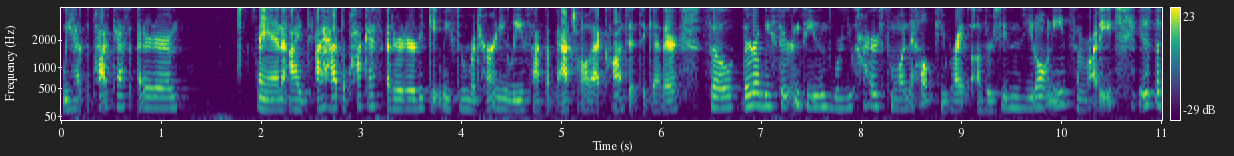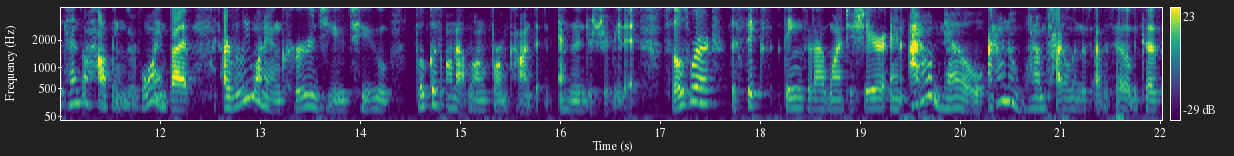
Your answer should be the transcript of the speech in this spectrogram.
We had the podcast editor and I, I had the podcast editor to get me through maternity leave so I could batch all that content together. So there will be certain seasons where you hire someone to help you, right? Other seasons you don't need somebody. It just depends on how things are going. But I really want to encourage you to focus on that long form content and then distribute it. So those were the six things that I wanted to share. And I don't know, I don't know what I'm titling this episode because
